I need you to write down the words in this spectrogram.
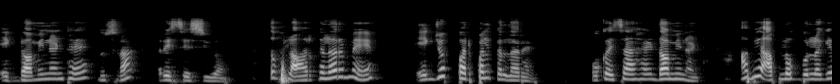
एक डोमिनेंट है, दूसरा रिसेसिव है। तो फ्लावर कलर में एक जो पर्पल कलर है, वो कैसा है? डोमिनेंट अभी आप लोग बोलोगे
